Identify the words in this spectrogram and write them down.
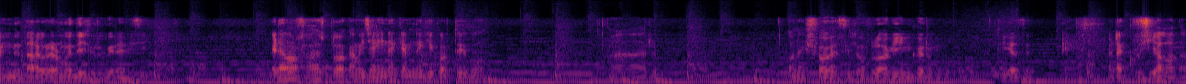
এমনি তাড়াহুড়ার মধ্যেই শুরু করে দিছি। এটা আমার ফার্স্ট ব্লগ আমি জানি না কেমনে কি করতে হইব। অনেক শখ ছিল ব্লগিং করব, ঠিক আছে? এটা খুশি আলাদা।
